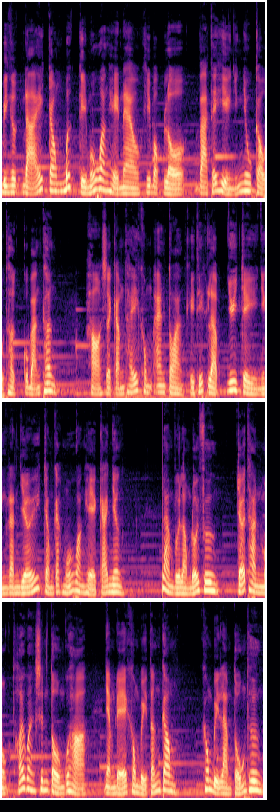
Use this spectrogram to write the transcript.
bị ngược đãi trong bất kỳ mối quan hệ nào khi bộc lộ và thể hiện những nhu cầu thật của bản thân – họ sẽ cảm thấy không an toàn khi thiết lập, duy trì những ranh giới trong các mối quan hệ cá nhân. Làm vừa lòng đối phương, trở thành một thói quen sinh tồn của họ nhằm để không bị tấn công, không bị làm tổn thương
